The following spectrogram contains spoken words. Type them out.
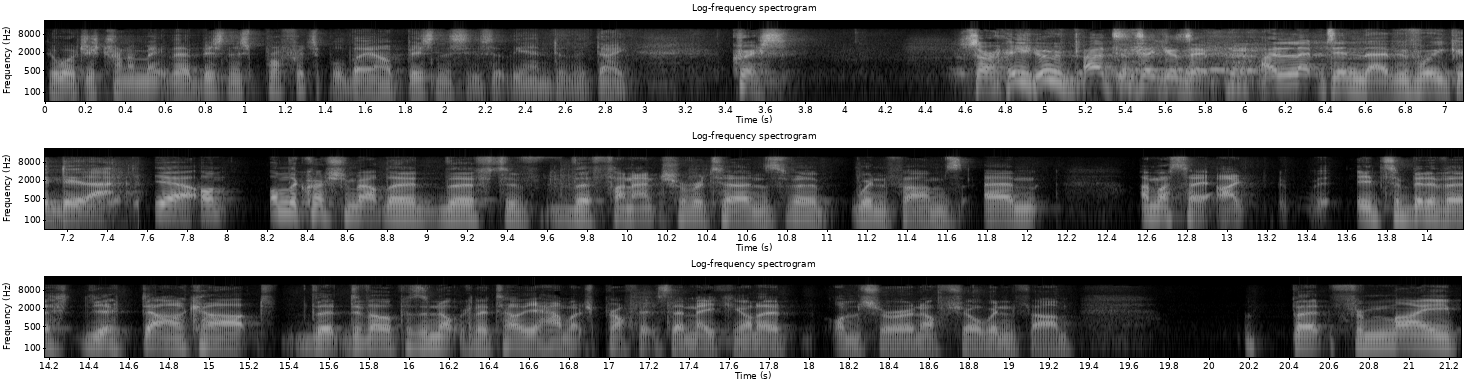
who are just trying to make their business profitable. They are businesses at the end of the day. Chris. Sorry, you were about to take a sip. I leapt in there before you could do that. Yeah, on, on the question about the, the, the financial returns for wind farms, um, I must say, I, it's a bit of a you know, dark art that developers are not going to tell you how much profits they're making on an onshore and offshore wind farm. But from my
